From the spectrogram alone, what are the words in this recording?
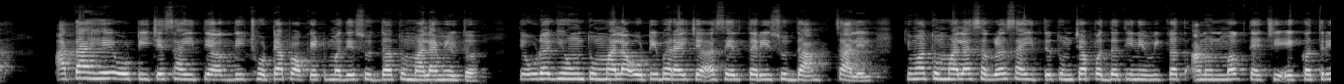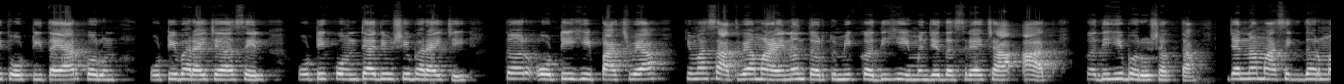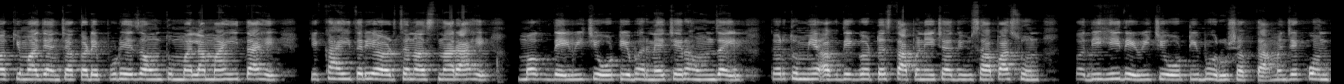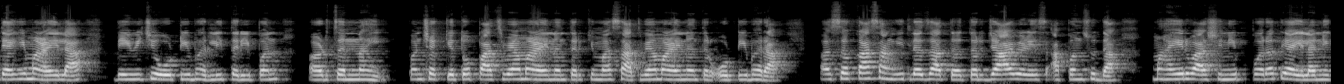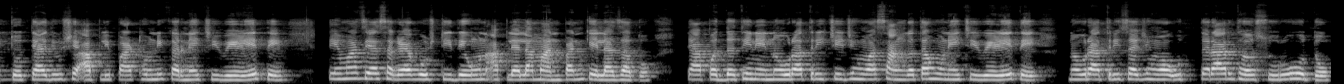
आता हे ओटीचे साहित्य अगदी छोट्या पॉकेटमध्ये सुद्धा तुम्हाला मिळतं. तेवढं घेऊन तुम्हाला ओटी भरायचे असेल तरी सुद्धा चालेल. किंवा तुम्हाला सगळं साहित्य तुमच्या पद्धतीने विकत आणून मग त्याची एकत्रित ओटी तयार करून ओटी भरायची असेल ओटी कोणत्या दिवशी भरायची तर ओटी ही पाचव्या किंवा सातव्या माळेनंतर तुम्ही कधीही म्हणजे दसऱ्याच्या आत कधीही भरू शकता. ज्यांना मासिक धर्म किंवा ज्यांच्याकडे पुढे जाऊन तुम्हाला माहीत आहे की काहीतरी अडचण असणार आहे मग देवीची ओटी भरण्याचे राहून जाईल. तर तुम्ही अगदी घटस्थापनेच्या दिवसापासून कधीही देवीची ओटी भरू शकता. म्हणजे कोणत्याही माळेला देवीची ओटी भरली तरी पण अडचण नाही. पण शक्यतो पाचव्या माळेनंतर किंवा सातव्या माळेनंतर ओटी भरा. असं का सांगितलं जातं? तर ज्या वेळेस आपण सुद्धा माहेर वाशिनी परत यायला निघतो त्या दिवशी आपली पाठवणी करण्याची वेळ येते तेव्हाच या सगळ्या गोष्टी देऊन आपल्याला मानपान केला जातो. त्या पद्धतीने नवरात्रीची जेव्हा सांगता होण्याची वेळ येते नवरात्रीचा जेव्हा उत्तरार्ध सुरू होतो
